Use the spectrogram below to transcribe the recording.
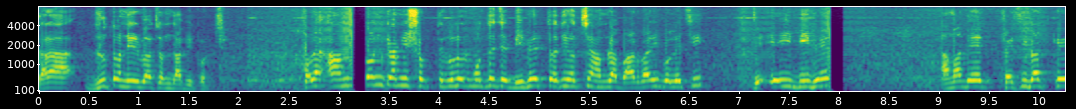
তারা দ্রুত নির্বাচন দাবি করছে। ফলে আন্দোলনকামী শক্তিগুলোর মধ্যে যে বিভেদ তৈরি হচ্ছে, আমরা বারবারই বলেছি যে এই বিভেদ আমাদের ফ্যাসিবাদকে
